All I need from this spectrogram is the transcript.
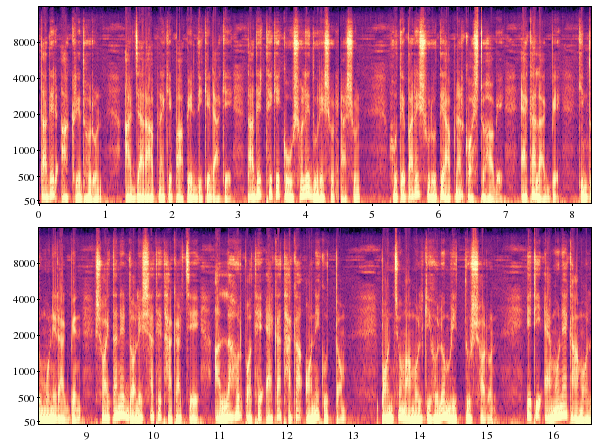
তাদের আঁকড়ে ধরুন। আর যারা আপনাকে পাপের দিকে ডাকে, তাদের থেকে কৌশলে দূরে সরে আসুন। হতে পারে শুরুতে আপনার কষ্ট হবে, একা লাগবে। কিন্তু মনে রাখবেন, শয়তানের দলের সাথে থাকার চেয়ে আল্লাহর পথে একা থাকা অনেক উত্তম। পঞ্চম আমল কি হল? মৃত্যুর স্মরণ। এটি এমন এক আমল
